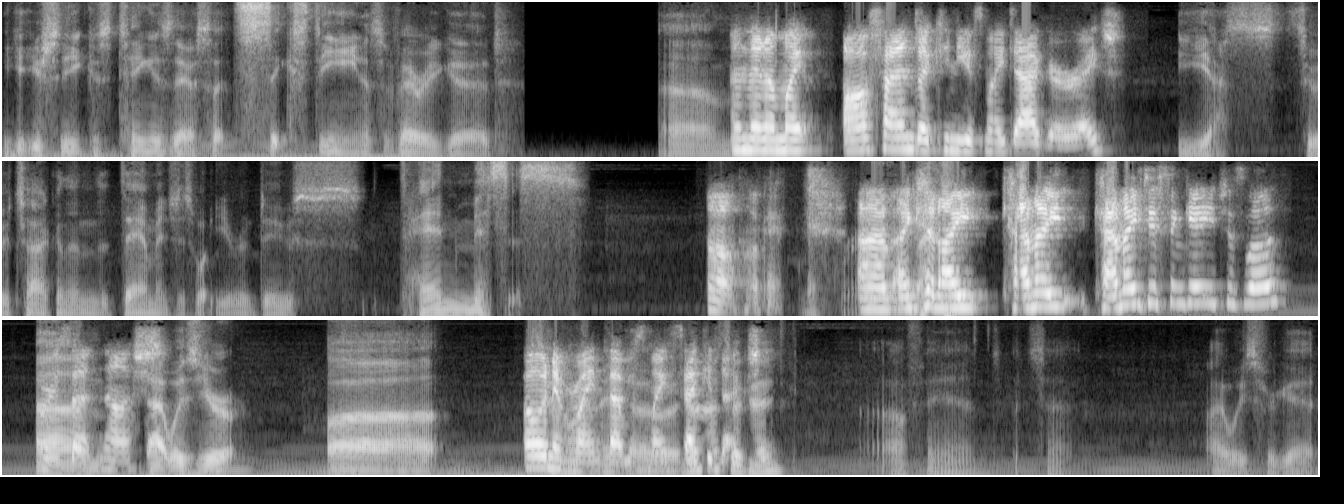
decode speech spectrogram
You get your sneak because Ting is there, so that's 16. That's very good. Um, And then on my offhand, I can use my dagger, right? yes, to attack, and then the damage is what you reduce. 10 misses. Oh, okay. Um, and can I can I can I disengage as well? Or is that Um, not? That was your. Uh, Oh, never mind. That was my no, second that's action. Okay. Offhand attack. I always forget.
